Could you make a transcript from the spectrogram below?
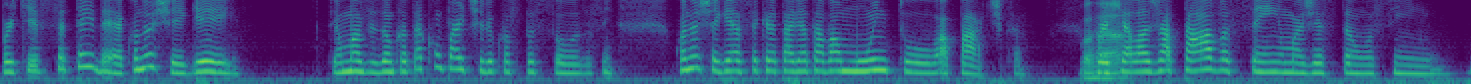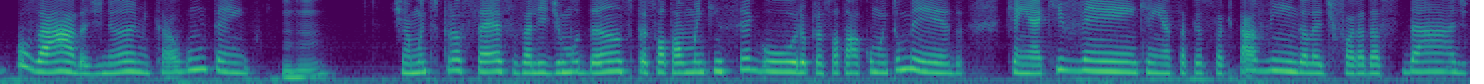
porque pra você ter ideia, quando eu cheguei, tem uma visão que eu até compartilho com as pessoas, assim. Quando eu cheguei, a secretaria estava muito apática. Porque Aham. ela já estava sem uma gestão, assim, ousada, dinâmica, há algum tempo. Uhum. Tinha muitos processos ali de mudança, o pessoal estava muito inseguro, o pessoal estava com muito medo. Quem é que vem? Quem é essa pessoa que está vindo? Ela é de fora da cidade.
